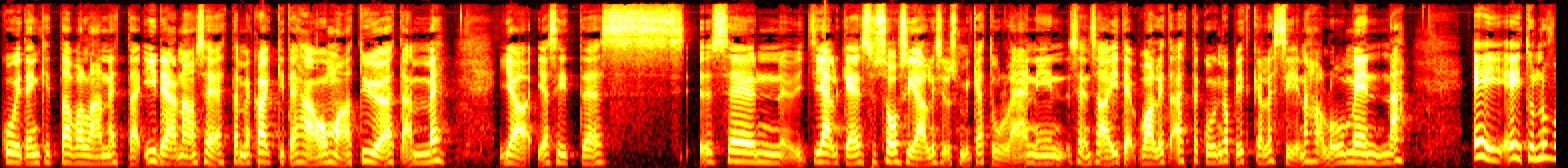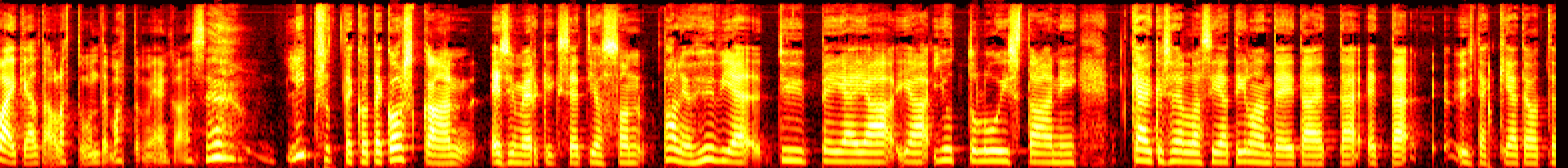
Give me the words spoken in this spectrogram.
kuitenkin tavallaan, että ideana on se, että me kaikki tehdään omaa työtämme ja, ja sitten sen jälkeen se sosiaalisuus, mikä tulee, niin sen saa itse valita, että kuinka pitkälle siinä haluaa mennä. Ei, ei tunnu vaikealta olla tuntemattomien kanssa. Lipsutteko te koskaan esimerkiksi, että jos on paljon hyviä tyyppejä ja, ja juttu luistaa, niin käykö sellaisia tilanteita, että, että yhtäkkiä te olette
